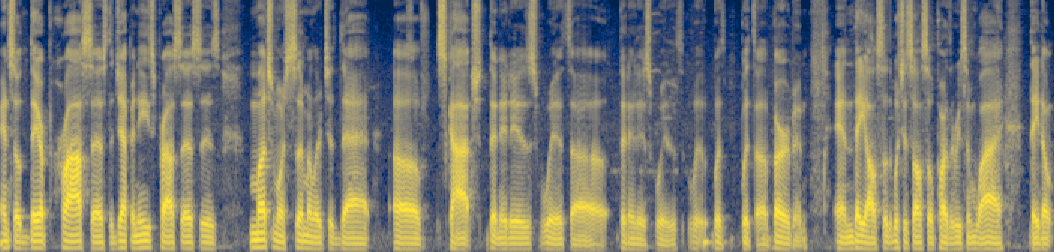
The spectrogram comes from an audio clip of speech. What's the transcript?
And so their process, the Japanese process, is much more similar to that of Scotch than it is with uh, than it is with with with, with uh, bourbon, and they also, which is also part of the reason why they don't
